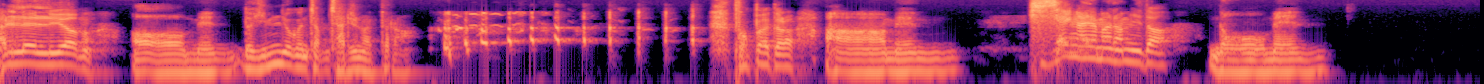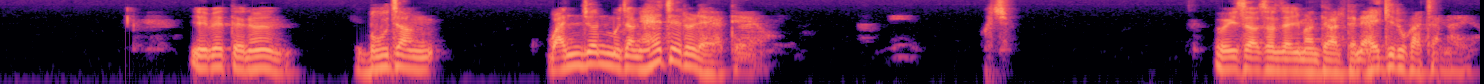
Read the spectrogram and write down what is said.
할렐루야. 아멘. 너 입력은 참 잘 해놨더라. 복 받아라. 아멘. 희생하야만 합니다. 노멘. 예배 때는 무장, 완전 무장 해제를 해야 돼요. 그죠? 의사 선생님한테 할 때는 애기로 가잖아요.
